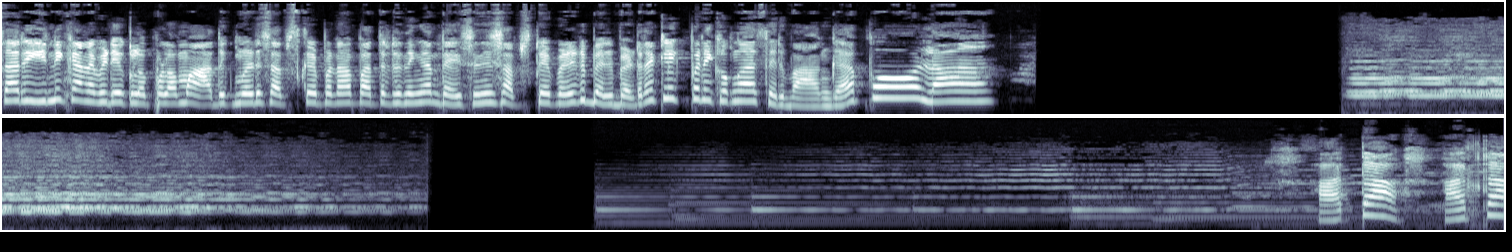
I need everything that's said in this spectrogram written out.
சரி இன்னைக்கான வீடியோக்குள்ள போலாமா? அதுக்கு முன்னாடி சப்ஸ்கிரைப் பண்ணா பார்த்துட்டு இருந்தீங்க தயவு செஞ்சு சப்ஸ்கிரைப் பண்ணிட்டு பெல் பட்டனை கிளிக் பண்ணிக்கோங்க. சரி வாங்க போலாம். ஆத்தா ஆத்தா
